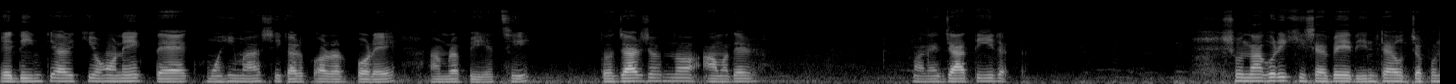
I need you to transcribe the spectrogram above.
এই দিনটি আর কি অনেক ত্যাগ, মহিমা স্বীকার করার পরে আমরা পেয়েছি। তো যার জন্য আমাদের মানে জাতির সুনাগরিক হিসাবে এই দিনটা উদযাপন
